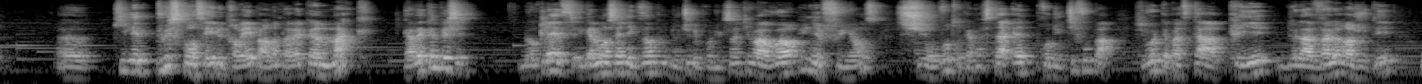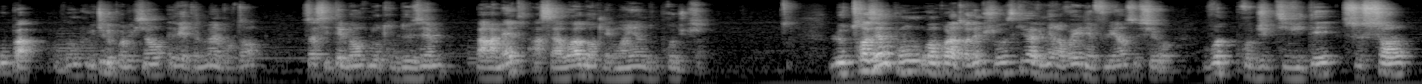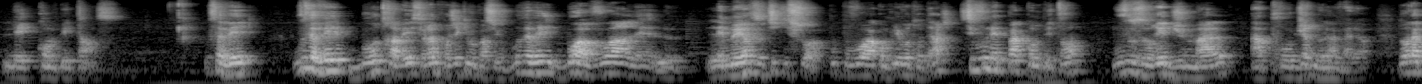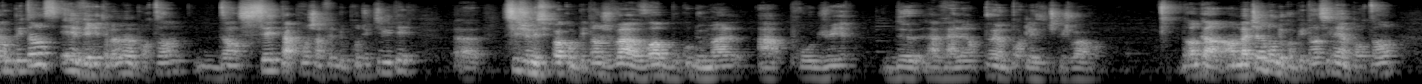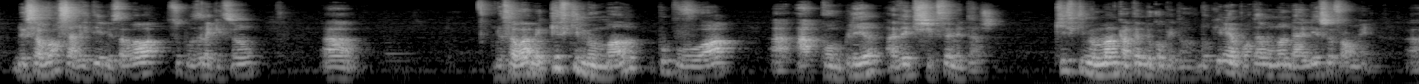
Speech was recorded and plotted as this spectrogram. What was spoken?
euh, qu'il est plus conseillé de travailler par exemple avec un Mac qu'avec un PC. Donc là, c'est également un exemple d'outil de production qui va avoir une influence sur votre capacité à être productif ou pas, sur votre capacité à créer de la valeur ajoutée ou pas. Donc l'outil de production est véritablement important. Ça, c'était donc notre deuxième paramètre, à savoir donc les moyens de production. Le troisième point, ou encore la troisième chose qui va venir avoir une influence sur votre productivité, ce sont les compétences. Vous savez, vous avez beau travailler sur un projet qui vous passionne, vous avez beau avoir les, meilleurs outils qui soient pour pouvoir accomplir votre tâche, si vous n'êtes pas compétent, vous aurez du mal à produire de la valeur. Donc la compétence est véritablement importante dans cette approche en fait de productivité. Euh, si je ne suis pas compétent, je vais avoir beaucoup de mal à produire de la valeur, peu importe les outils que je vais avoir. Donc en, matière de compétences, il est important de savoir s'arrêter, de savoir se poser la question, euh, de savoir mais qu'est-ce qui me manque pour pouvoir euh, accomplir avec succès mes tâches? Qu'est-ce qui me manque en termes de compétences? Donc il est important à un moment d'aller se former.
